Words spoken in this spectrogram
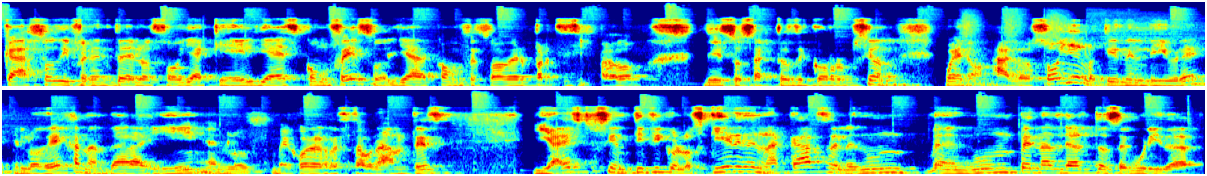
Caso diferente de Lozoya, que él ya es confeso, él ya confesó haber participado de esos actos de corrupción. Bueno, a Lozoya lo tienen libre, lo dejan andar ahí en los mejores restaurantes y a estos científicos los quieren en la cárcel, en un, en un penal de alta seguridad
